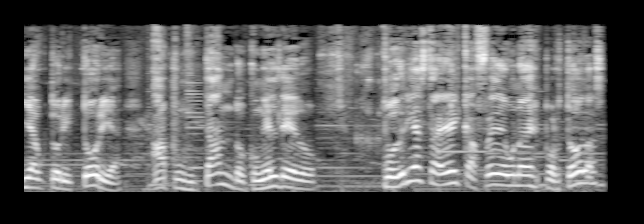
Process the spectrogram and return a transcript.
y autoritaria, apuntando con el dedo, ¿Podrías traer el café de una vez por todas?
